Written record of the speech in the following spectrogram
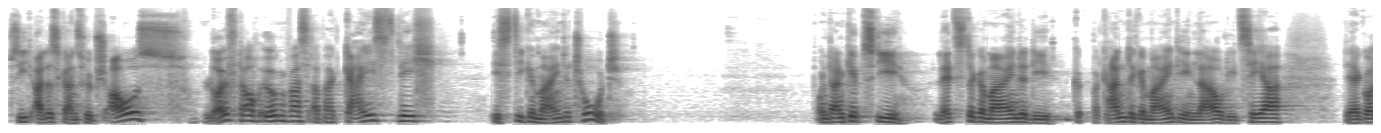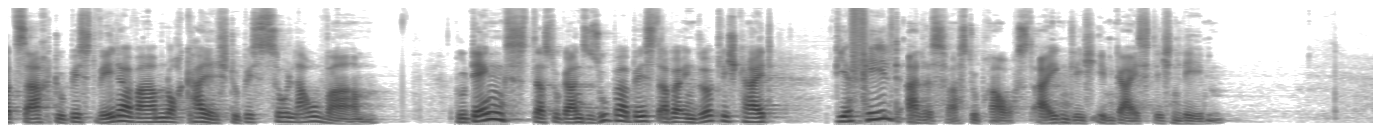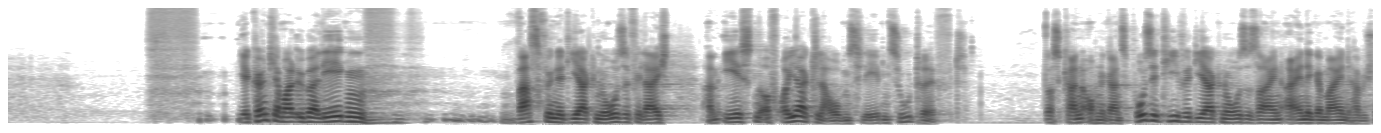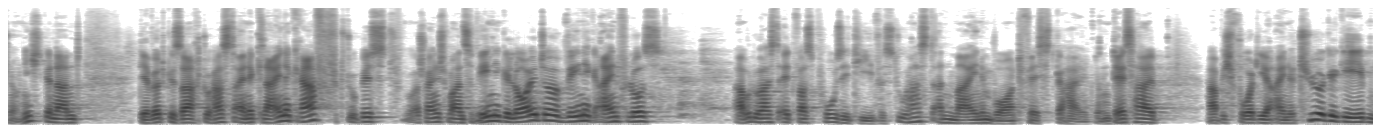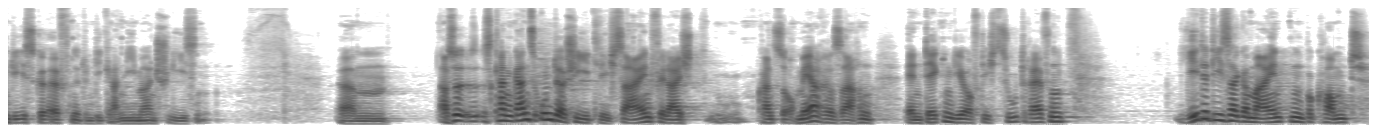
Sieht alles ganz hübsch aus, läuft auch irgendwas, aber geistlich ist die Gemeinde tot. Und dann gibt es die letzte Gemeinde, die bekannte Gemeinde in Laodicea, der Gott sagt, du bist weder warm noch kalt, du bist so lauwarm. Du denkst, dass du ganz super bist, aber in Wirklichkeit dir fehlt alles, was du brauchst eigentlich im geistlichen Leben. Ihr könnt ja mal überlegen, was für eine Diagnose vielleicht am ehesten auf euer Glaubensleben zutrifft. Das kann auch eine ganz positive Diagnose sein. Eine Gemeinde habe ich noch nicht genannt. Der wird gesagt, du hast eine kleine Kraft, du bist, wahrscheinlich waren es wenige Leute, wenig Einfluss, aber du hast etwas Positives. Du hast an meinem Wort festgehalten. Und deshalb habe ich vor dir eine Tür gegeben, die ist geöffnet und die kann niemand schließen. Ähm, also es kann ganz unterschiedlich sein. Vielleicht kannst du auch mehrere Sachen entdecken, die auf dich zutreffen. Jede dieser Gemeinden bekommt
